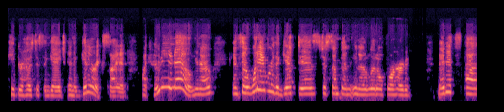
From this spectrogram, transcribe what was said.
keep your hostess engaged and get her excited. Like, who do you know? You know? And so whatever the gift is, just something, you know, little for her to maybe it's uh,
